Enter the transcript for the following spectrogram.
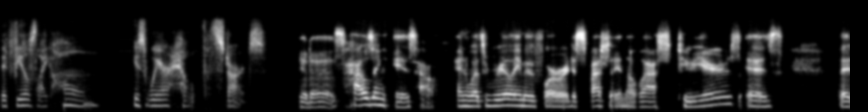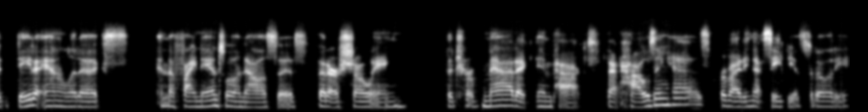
that feels like home is where health starts. It is. Housing is health. And what's really moved forward, especially in the last two years, is that data analytics and the financial analysis that are showing the traumatic impact that housing has, providing that safety and stability,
